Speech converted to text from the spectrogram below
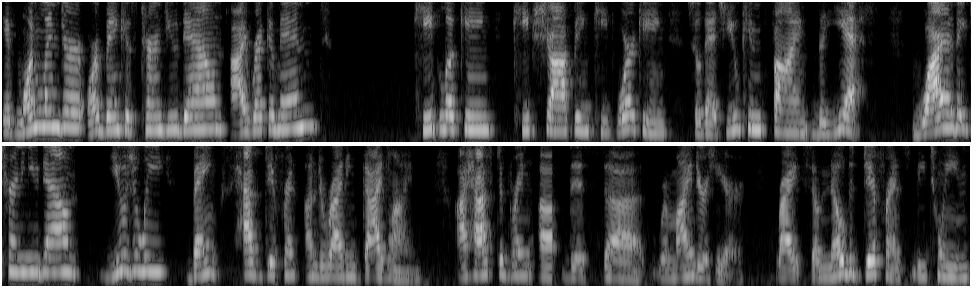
If one lender or bank has turned you down, I recommend keep looking, keep shopping, keep working so that you can find the yes. Why are they turning you down? Usually, banks have different underwriting guidelines. I have to bring up this uh, reminder here right? So know the difference between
